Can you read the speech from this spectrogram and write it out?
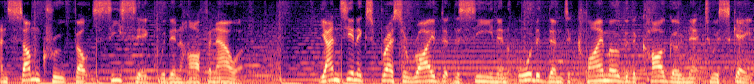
and some crew felt seasick within half an hour. Yantian Express arrived at the scene and ordered them to climb over the cargo net to escape.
